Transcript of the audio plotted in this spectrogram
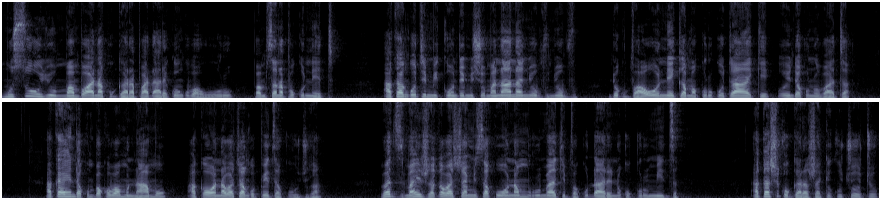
Musi uyu mambo haana kugara padare kwenguva huru pamusana pokuneta. Akangoti mikonde mishomanana nyobvu nyobvu. Ndokubva aoneka makurukota ake oenda kunovata. Akaenda kumba kwavamunhamo akawana vachangopedza kudya. Vadzimai zvakavashamisa kuona murume achibva kudare nokukurumidza. Akasvikogara zvake kuchoto.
